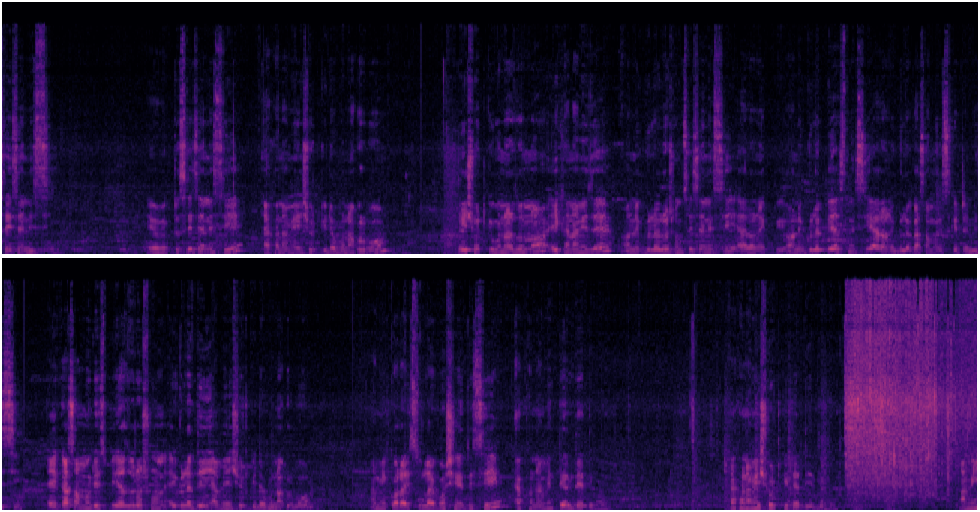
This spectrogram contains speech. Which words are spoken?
সেচে নিচ্ছি। এভাবে একটু সেচে নিচ্ছি। এখন আমি এই শুটকিটা বোনা করব। এই শুটকি বোনার জন্য এইখানে আমি যে অনেকগুলো রসুন সেচে নিচ্ছি আর অনেক, অনেকগুলো পেঁয়াজ নিচ্ছি আর অনেকগুলো কাঁচামরিচ কেটে নিচ্ছি। এই কাঁচামরিচ, পেঁয়াজ, রসুন, এগুলো দিয়েই আমি এই শুটকিটা বোনা করব। আমি কড়াই চুলায় বসিয়ে দিছি, এখন আমি তেল দিয়ে দেব। এখন আমি শুটকিটা দিয়ে দেব। আমি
